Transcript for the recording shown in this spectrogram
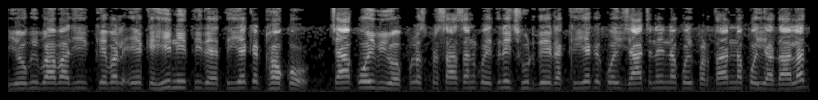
योगी बाबा जी केवल एक ही नीति रहती है कि ठोको, चाहे कोई भी हो। पुलिस प्रशासन को इतनी छूट दे रखी है कि कोई जाँच नहीं, न कोई पड़ताल, न कोई अदालत,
